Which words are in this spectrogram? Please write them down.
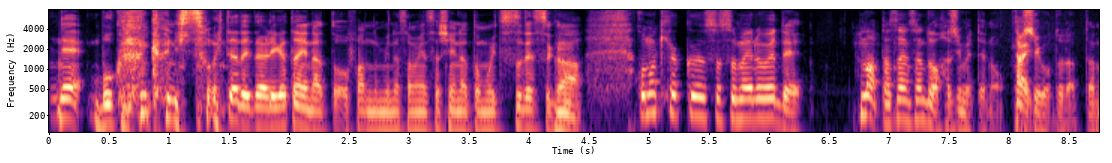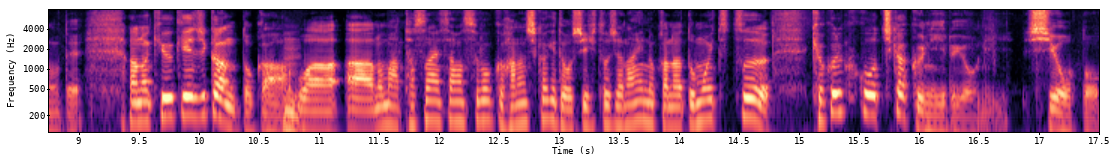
ね、僕なんかに質問いただいてありがたいなとファンの皆様優しいなと思いつつですが、この企画進める上でまあ、達成さんとは初めてのお仕事だったので、あの休憩時間とかは、あのまあ達成さんはすごく話しかけてほしい人じゃないのかなと思いつつ極力こう近くにいるようにしようと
